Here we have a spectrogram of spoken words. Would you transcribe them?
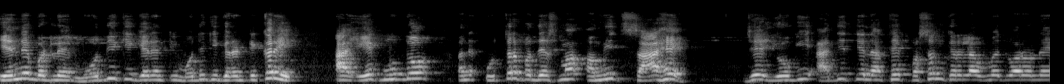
એને બદલે મોદી કી ગેરંટી મોદી કી ગેરંટી કરી આ એક મુદ્દો અને ઉત્તર પ્રદેશમાં અમિત શાહે જે યોગી આદિત્યનાથે પસંદ કરેલા ઉમેદવારોને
